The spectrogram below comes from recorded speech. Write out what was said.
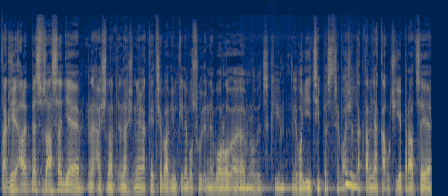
Takže ale pes v zásadě, až na, na nějaké třeba výjimky nebo, nebo lo, eh, lovecký vodící pes třeba, mm. že mhm. tak tam nějaká určitě práce je.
